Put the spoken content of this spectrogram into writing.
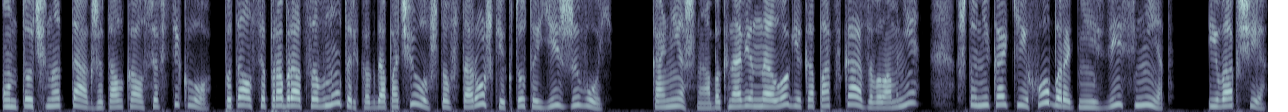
Он точно так же толкался в стекло, пытался пробраться внутрь, когда почуял, что в сторожке кто-то есть живой. Конечно, обыкновенная логика подсказывала мне, что никаких оборотней здесь нет. И вообще,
